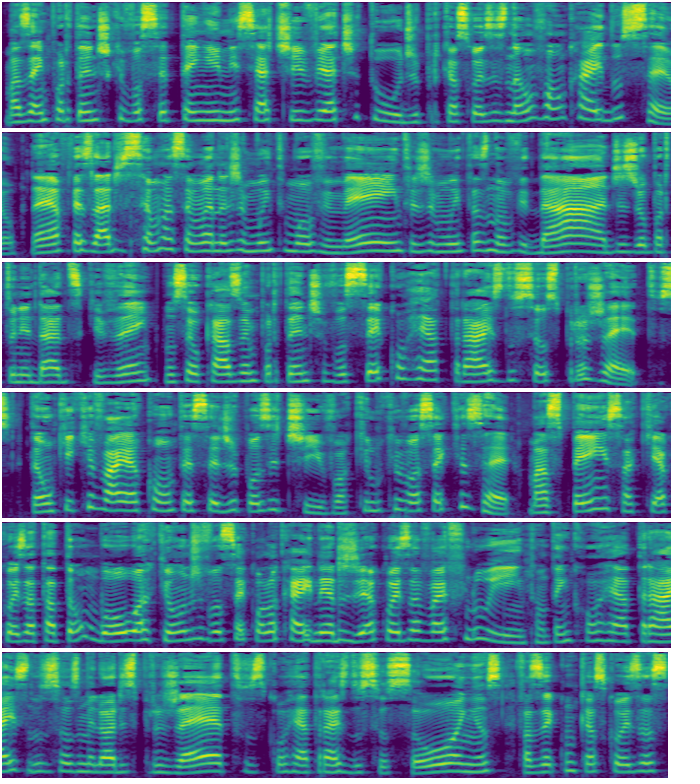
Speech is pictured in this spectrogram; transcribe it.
mas é importante que você tenha iniciativa e atitude, porque as coisas não vão cair do céu, né? Apesar de ser uma semana de muito movimento, de muitas novidades, de oportunidades que vêm, no seu caso é importante você correr atrás dos seus projetos. Então, o que, que vai acontecer de positivo? Aquilo que você quiser, mas pensa que a coisa tá tão boa que onde você colocar energia a coisa vai fluir. Então, tem que correr atrás dos seus melhores projetos, correr atrás dos seus sonhos, fazer com que as coisas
